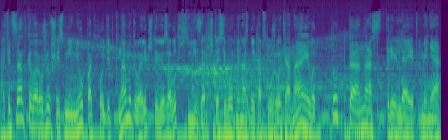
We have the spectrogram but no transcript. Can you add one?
Официантка, вооружившись меню, подходит к нам и говорит, что ее зовут Хизер, что сегодня нас будет обслуживать она, и вот тут-то она стреляет в меня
